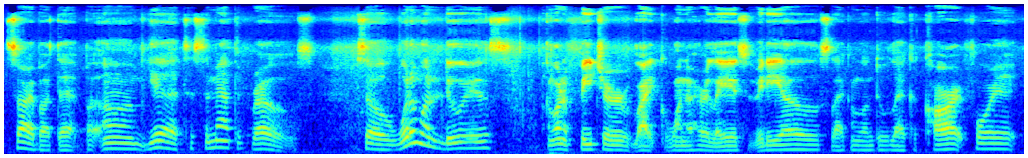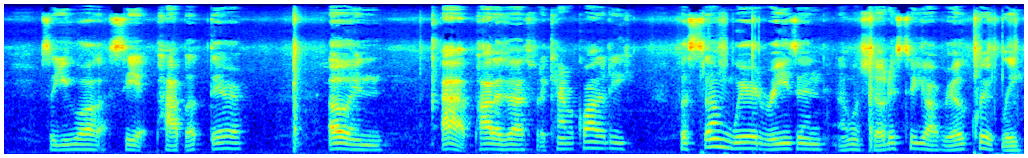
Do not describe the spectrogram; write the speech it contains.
sorry about that. But um yeah, to Samantha Rose. So what I'm gonna do is I'm gonna feature like one of her latest videos. Like I'm gonna do like a card for it. So you all see it pop up there. Oh and I apologize for the camera quality. For some weird reason, I'm gonna show this to y'all real quickly.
